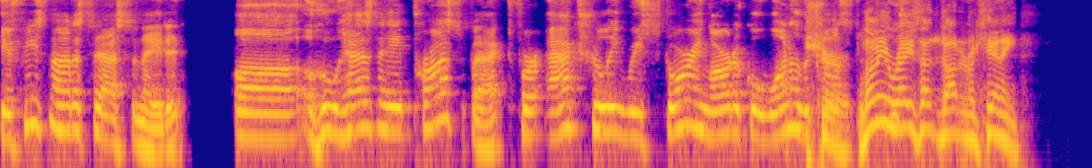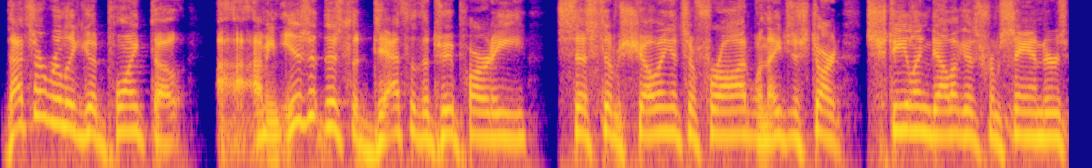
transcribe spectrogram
if he's not assassinated, uh, who has a prospect for actually restoring Article 1 of the sure. Constitution. Let me raise that, Dr. McKinney. That's a really good point, though. I mean, isn't this the death of the two-party system showing it's a fraud when they just start stealing delegates from Sanders,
